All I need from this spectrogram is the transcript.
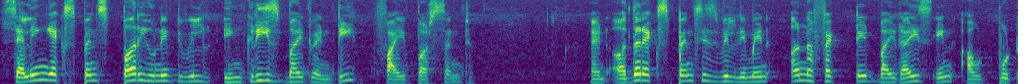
Selling expense per unit will increase by 25% and other expenses will remain unaffected by rise in output.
